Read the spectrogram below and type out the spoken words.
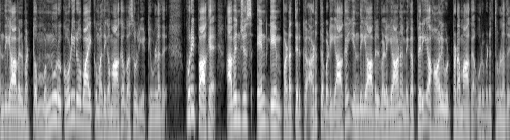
இந்தியாவில் மட்டும் முன்னூறு கோடி ரூபாய்க்கும் அதிகமாக வசூல் ஈட்டியுள்ளது. குறிப்பாக அவெஞ்சர்ஸ் எண்ட் கேம் படத்திற்கு அடுத்தபடியாக இந்தியாவில் வெளியான மிகப்பெரிய ஹாலிவுட் படமாக உருவெடுத்துள்ளது.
